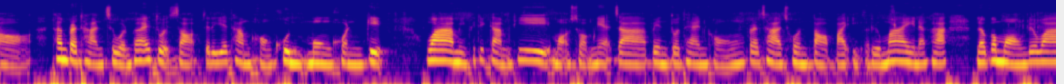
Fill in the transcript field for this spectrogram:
ต่อ ท่านประธานชวนเพื่อให้ตรวจสอบจริยธรรมของคุณมงคลกิจว่ามีพฤติกรรมที่เหมาะสมเนี่ยจะเป็นตัวแทนของประชาชนต่อไปอีกหรือไม่นะคะ แล้วก็มองด้วยว่า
